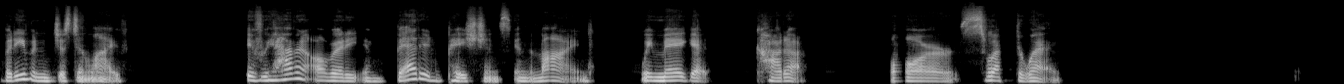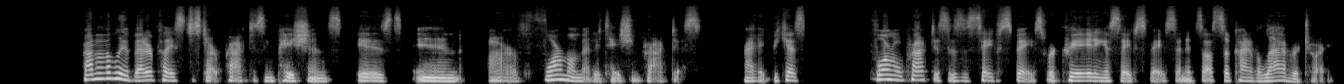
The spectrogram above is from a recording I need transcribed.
but even just in life, if we haven't already embedded patience in the mind, we may get caught up or swept away. Probably a better place to start practicing patience is in our formal meditation practice, right? Because formal practice is a safe space. We're creating a safe space and it's also kind of a laboratory.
